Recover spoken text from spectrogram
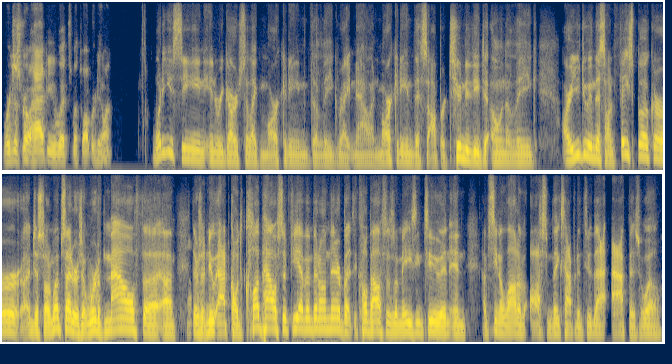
we're just real happy with with what we're doing. What are you seeing in regards to like marketing the league right now and marketing this opportunity to own the league? Are you doing this on Facebook or uh, just on website, or is it word of mouth? Uh, um, there's a new app called Clubhouse if you haven't been on there, but Clubhouse is amazing too, and and I've seen a lot of awesome things happening through that app as well.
